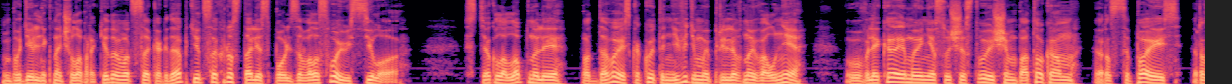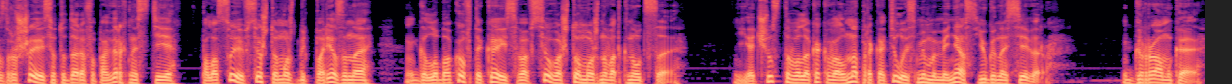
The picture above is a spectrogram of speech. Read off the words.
Будильник начал опрокидываться, когда птица Хрусталь использовала свою силу. Стекла лопнули, поддаваясь какой-то невидимой приливной волне, увлекаемые несуществующим потоком, рассыпаясь, разрушаясь от ударов о поверхности, полосуя все, что может быть порезано, глубоко втыкаясь во все, во что можно воткнуться. Я чувствовала, как волна прокатилась мимо меня с юга на север. Громко.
